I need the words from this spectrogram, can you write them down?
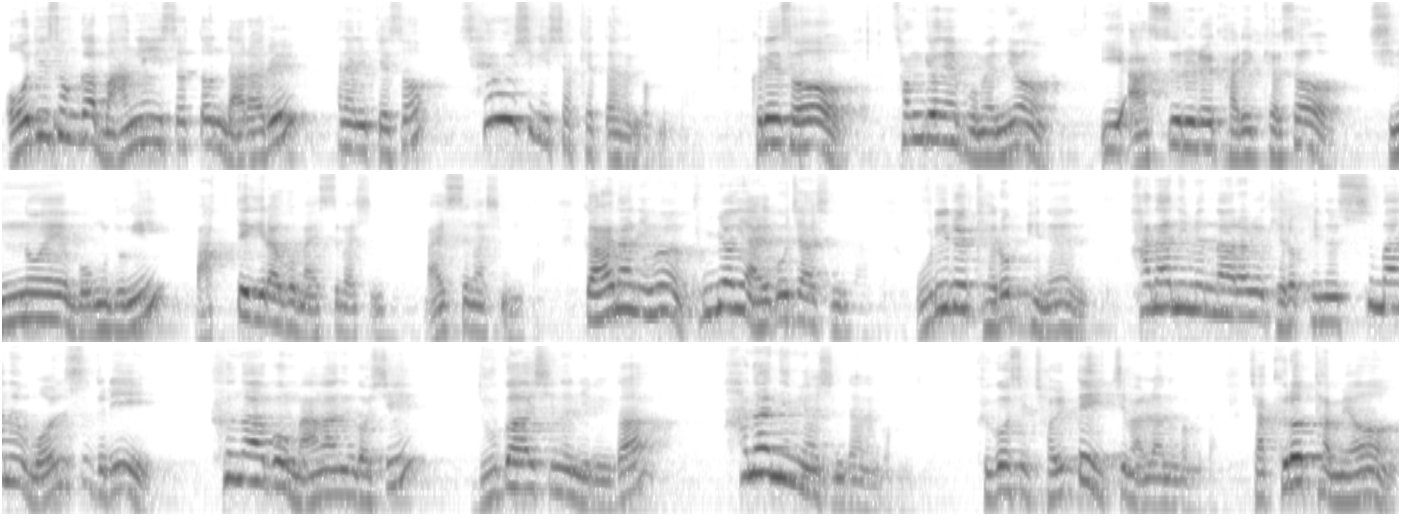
어디선가 망해 있었던 나라를 하나님께서 세우시기 시작했다는 겁니다. 그래서 성경에 보면요. 이 아수르를 가리켜서 진노의 몽둥이 막대기라고 말씀하신 말씀하십니다. 그러니까 하나님은 분명히 알고자 하십니다. 우리를 괴롭히는 하나님의 나라를 괴롭히는 수많은 원수들이 흥하고 망하는 것이 누가 하시는 일인가? 하나님이 하신다는 겁니다. 그것을 절대 잊지 말라는 겁니다. 자, 그렇다면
